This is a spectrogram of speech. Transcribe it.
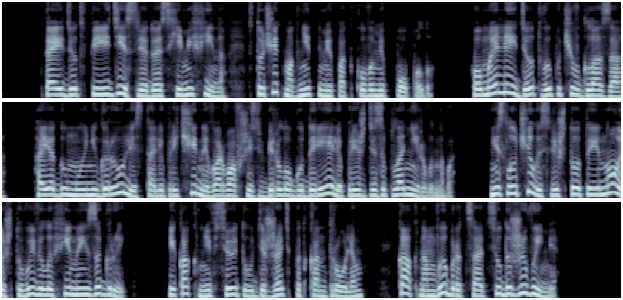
Та идет впереди, следуя схеме Фина, стучит магнитными подковами по полу. Омелли идет, выпучив глаза, а я думаю, не Гарули стали причиной, ворвавшись в берлогу Дериэля прежде запланированного. Не случилось ли что-то иное, что вывело Фина из игры? И как мне все это удержать под контролем? Как нам выбраться отсюда живыми?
